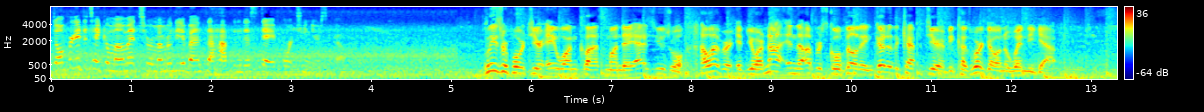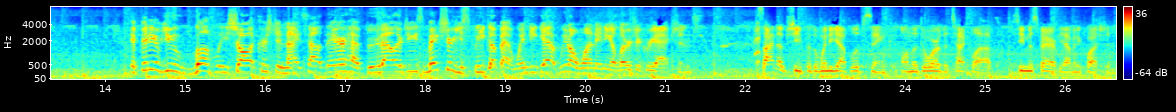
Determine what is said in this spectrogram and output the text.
Don't forget to take a moment to remember the events that happened this day 14 years ago. Please report to your A1 class Monday as usual. However, if you are not in the upper school building, go to the cafeteria because we're going to Windy Gap. If any of you lovely Charlotte Christian Knights out there have food allergies, make sure you speak up at Windy Gap. We don't want any allergic reactions. Sign up sheet for the Windy Gap lip sync on the door of the tech lab. See Miss Fair if you have any questions.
